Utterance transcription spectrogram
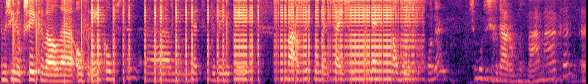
En we zien ook zeker wel eh, overeenkomsten ehm, met de BBP. Maar op dit moment zijn ze net landelijk begonnen. Ze moeten zich daar ook nog waarmaken. Eh,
